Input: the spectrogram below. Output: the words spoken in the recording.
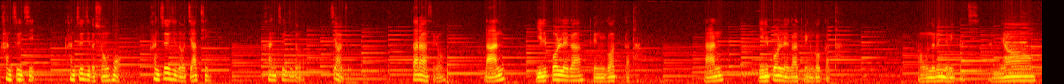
看自己，看自己的生活，看自己的家庭，看自己的家族。따라하세요난 일벌레가 된 것 같아 난 일벌레가 된 것 같아오늘은 여기까지 안녕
